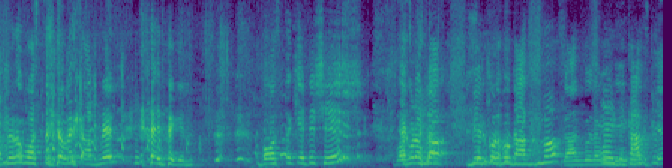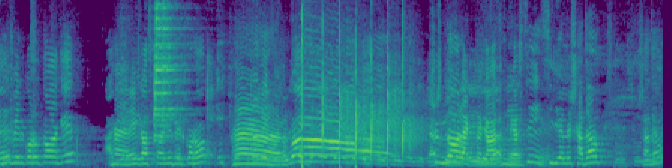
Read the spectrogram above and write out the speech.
আপনারাও বস্তা কাটবেন? দেখেন। বস্তা কেটে শেষ। এখন আমরা বের করব গাছগুলো। গাছগুলো বের করো তো আগে। হ্যাঁ এই গাছটা আগে বের করো। এই ছোট্ট হ্যাঁ। সুন্দর একটা গাছ নিয়ে আসছি সিরিয়ালে সাজাও সাজাও।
